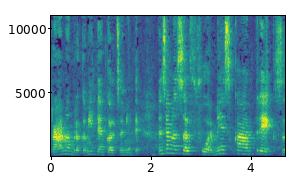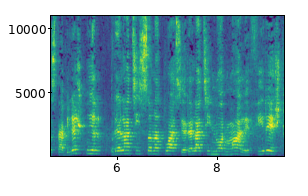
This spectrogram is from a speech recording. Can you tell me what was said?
hrană, îmbrăcăminte, încălțăminte. Înseamnă să-l formezi ca întreg, să stabilești cu el relații sănătoase, relații normale, firești,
